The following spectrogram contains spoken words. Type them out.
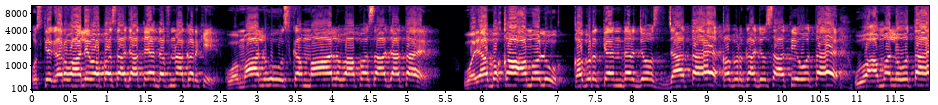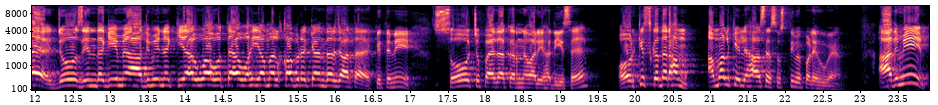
उसके घर वाले वापस आ जाते हैं दफना करके। वह माल हो उसका माल वापस आ जाता है। वयाबका अमलू, कब्र के अंदर जो जाता है, कब्र का जो साथी होता है, वो अमल होता है। जो ज़िंदगी में आदमी ने किया हुआ होता है, वही अमल कब्र के अंदर जाता है। कितनी सोच पैदा करने वाली हदीस है। और किस कदर हम अमल के लिहाज से सुस्ती में पड़े हुए हैं। आदमी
